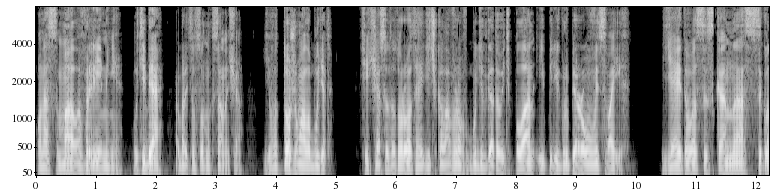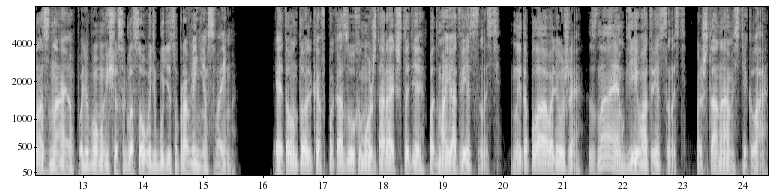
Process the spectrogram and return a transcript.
«У нас мало времени! У тебя!» — обратился он к Санычу. «Его тоже мало будет. Сейчас этот урод Эдичка Лавров будет готовить план и перегруппировывать своих. Я этого сыскана, сыкуна знаю, по-любому еще согласовывать будет с управлением своим. Это он только в показуху может орать, что где под мою ответственность. Мы-то плавали уже, знаем, где его ответственность. По штанам стекла.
